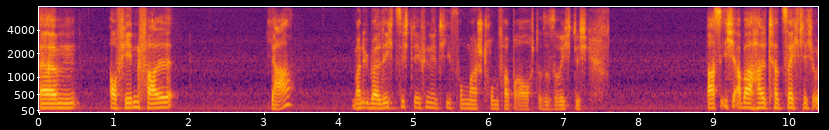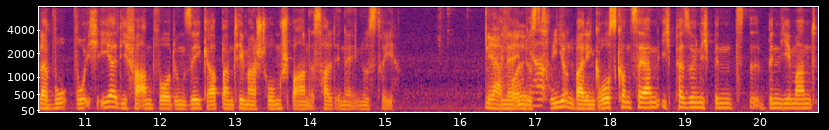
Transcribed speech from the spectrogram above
Ähm, auf jeden Fall, ja, man überlegt sich definitiv, wo man Strom verbraucht, das ist richtig. Was ich aber halt tatsächlich oder wo, wo ich eher die Verantwortung sehe, gerade beim Thema Stromsparen, ist halt in der Industrie Ja, in der voll. Industrie und bei den Großkonzernen. Ich persönlich bin, bin jemand,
